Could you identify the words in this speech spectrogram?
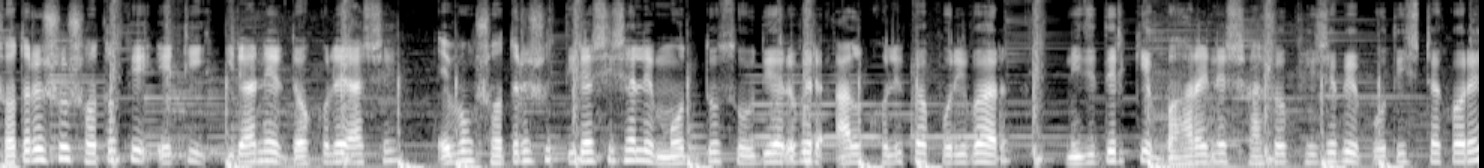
সতেরোশো শতকে এটি ইরানের দখলে আসে এবং সতেরোশো তিরাশি সালে মধ্য সৌদি আরবের আল খলিফা পরিবার নিজেদেরকে বাহরাইনের শাসক হিসেবে প্রতিষ্ঠা করে,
